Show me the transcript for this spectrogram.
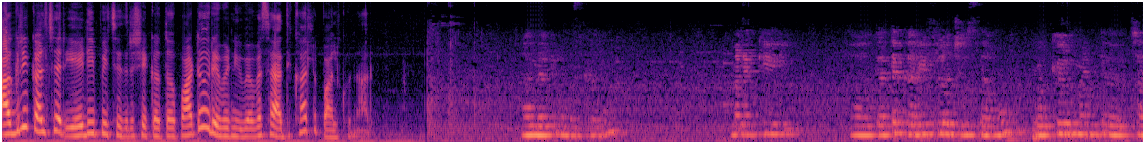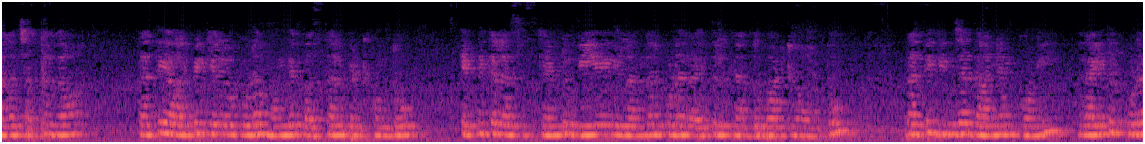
agriculture ADP చంద్రశేఖర్తో పాటు రెవెన్యూ వ్యవసాయ అధికారులు పాల్గొన్నారు. మనకి ఆ, గత ఖరీఫ్లో చూసాము ప్రొక్యూర్మెంట్ చాలా చక్కగా ప్రతి ఆర్బీకేలో కూడా ముందే బస్తాలు పెట్టుకుంటూ టెక్నికల్ అసిస్టెంట్ విఏ వీళ్ళందరూ కూడా రైతులకి అందుబాటులో ఉంటూ ప్రతి గింజ ధాన్యం కొని రైతుకు కూడా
